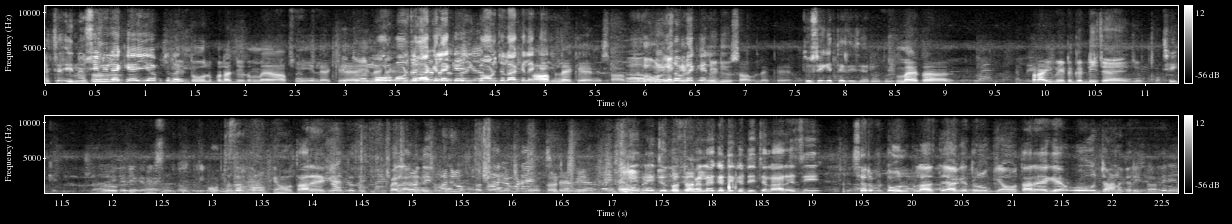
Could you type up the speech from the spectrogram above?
ਅੱਛਾ ਤੁਸੀਂ ਨਹੀਂ ਲੈ ਕੇ ਆਈ ਆਪ ਚਲਾ ਨਹੀਂ ਟੋਲ ਪਲਾਜੇ ਤੋਂ ਮੈਂ ਆਪ ਨਹੀਂ ਲੈ ਕੇ ਆਇਆ ਇਹ ਲੈ ਹੋਰ ਕੇ ਕੌਣ ਚਲਾ ਕੇ ਲੈ ਕੇ ਆਈ ਜੀ? ਕੌਣ ਚਲਾ ਕੇ ਲੈ ਕੇ ਆਪ ਆਈ ਲੈ ਕੇ ਆਏ ਨੇ ਸਾਹਿਬ ਸਾਹਿਬ ਲੈ ਕੇ ਆਏ ਨੇ? ਵੀਡੀਓ ਸਾਹਿਬ ਲੈ ਕੇ ਆਏ ਨੇ। ਤੁਸੀਂ ਕਿੱਥੇ ਦੀ ਸਰ ਉਦੋਂ? ਮੈਂ ਤਾਂ ਪ੍ਰਾਈਵੇਟ ਗੱਡੀ ਚ ਆਇਆ ਜੀ ਉੱਥੋਂ। ਠੀਕ ਹੈ ਜੀ। ਉੱਥੇ ਸਰ ਤੁਹਾਨੂੰ ਕਿਉਂ ਉਤਾਰਿਆ ਗਿਆ? ਜਦੋਂ ਤੁਸੀਂ ਪਹਿਲਾਂ ਗੱਡੀ ਉਤਾਰਿਆ ਗਿਆ। ਨਹੀਂ ਜਦੋਂ ਤੁਸੀਂ ਪਹਿਲਾਂ ਗੱਡੀ ਗੱਡੀ ਚਲਾ ਰਹੇ ਸੀ ਸਿਰਫ ਟੋਲ ਪਲਾਜ਼ਾ ਤੇ ਆ ਕੇ ਤੁਹਾਨੂੰ ਕਿਉਂ ਉਤਾਰਿਆ ਗਿਆ? ਉਹ ਜਾਣਕਾਰੀ ਦਿਓ।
